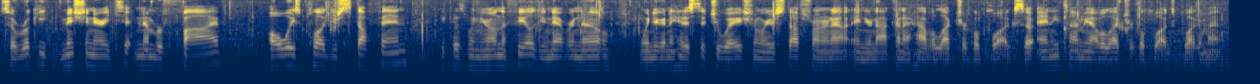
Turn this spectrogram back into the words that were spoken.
So rookie missionary tip number five, always plug your stuff in because when you're on the field, you never know when you're going to hit a situation where your stuff's running out and you're not going to have electrical plugs. So anytime you have electrical plugs, plug them in.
